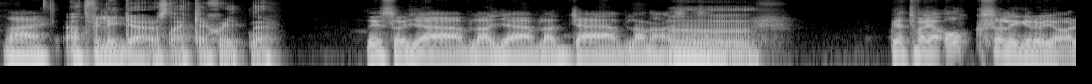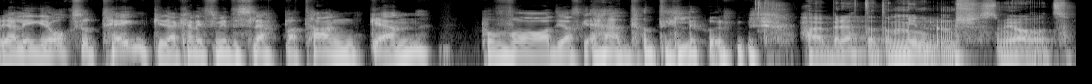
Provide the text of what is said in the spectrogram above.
Nej, Att vi ligger här och snackar skit nu. det är så jävla, jävla, jävla nice. Alltså. Mm. Vet du vad jag också ligger och gör? Jag ligger också och tänker. Jag kan liksom inte släppa tanken på vad jag ska äta till lunch. Har jag berättat om min lunch som jag åt?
